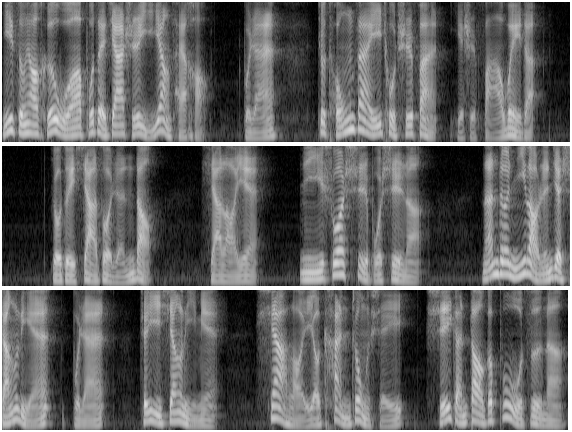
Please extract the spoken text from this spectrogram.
你总要和我不在家时一样才好，不然就同在一处吃饭也是乏味的。又对夏作人道：“夏老爷，你说是不是呢？难得你老人家赏脸，不然这一箱里面。”夏老爷要看中谁，谁敢道个不字呢？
